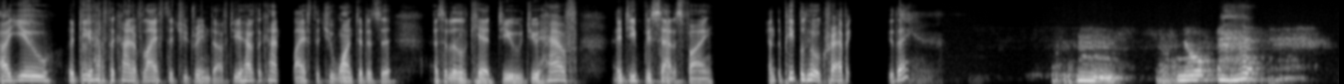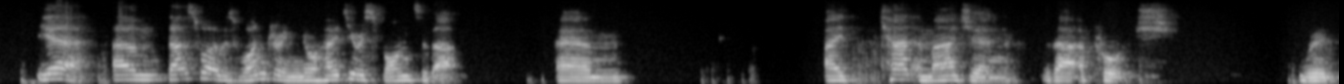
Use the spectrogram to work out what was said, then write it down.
Are you? Do you have the kind of life that you dreamed of? Do you have the kind of life that you wanted as a as a little kid? Do you do you have a deeply satisfying? And the people who are crabbing, do they? Hmm. No. yeah. Um. That's what I was wondering. You know, how do you respond to that? Um I can't imagine that approach would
